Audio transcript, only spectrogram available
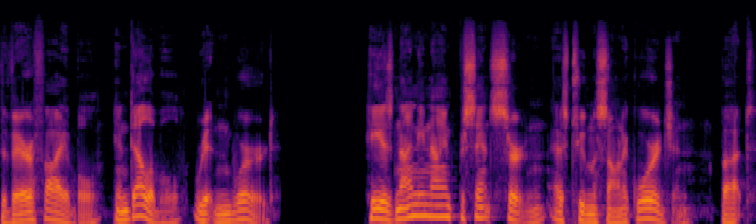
the verifiable, indelible written word. He is 99% certain as to Masonic origin, but,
